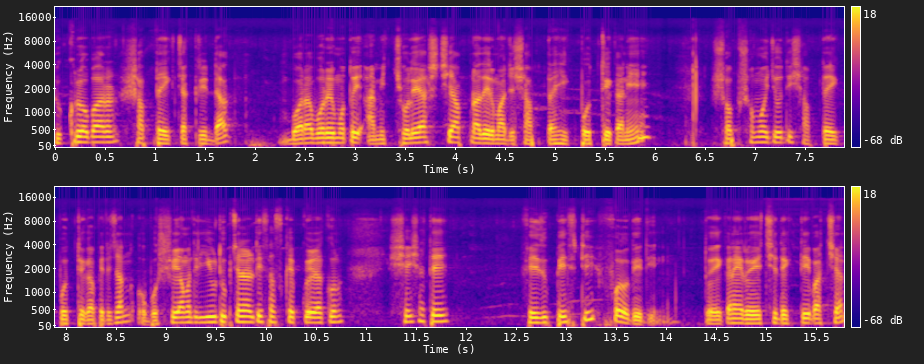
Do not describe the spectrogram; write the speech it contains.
শুক্রবার সাপ্তাহিক চাকরির ডাক। বরাবরের মতোই আমি চলে আসছি আপনাদের মাঝে সাপ্তাহিক পত্রিকা নিয়ে। সবসময় যদি সাপ্তাহিক পত্রিকা পেতে চান, অবশ্যই আমাদের ইউটিউব চ্যানেলটি সাবস্ক্রাইব করে রাখুন। সেই সাথে ফেসবুক পেজটি ফলো দিয়ে দিন। তো এখানে রয়েছে দেখতেই পাচ্ছেন,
